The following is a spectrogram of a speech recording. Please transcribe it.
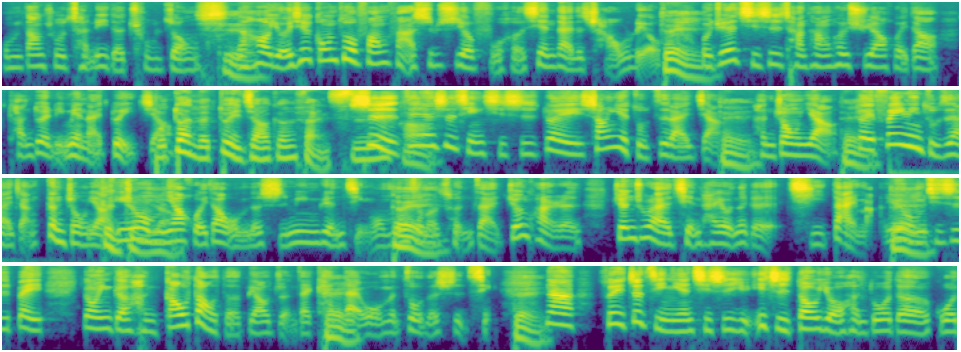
我们当初成立的初衷，是然后有一些工作方法是不是有符合现代的潮流？对，我觉得其实常常会需要回到团队里面来对焦，不断的对焦跟反思。是这件事情，其实对商业组织来讲很重要，对，对非营利组织来讲更重要，因为我们要回到我们的使命愿景，我们为什么存在？捐款人捐出来的钱才有那个期待嘛？因为我们其实被用一个很高道德标准在看待我们做的事情。对，那所以这几年其实也一直都有很多的国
